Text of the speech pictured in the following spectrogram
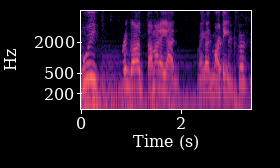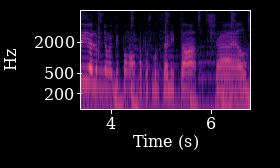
Huy! My God, tama na yan. Oh my God, Martin. kasi alam niyo, hindi pa nga ako tapos magsalita. Child.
